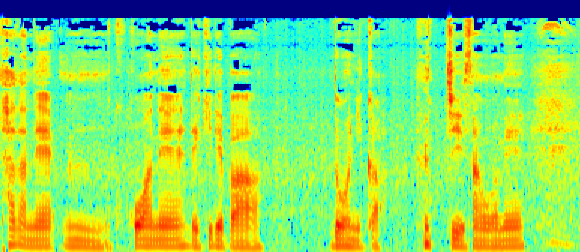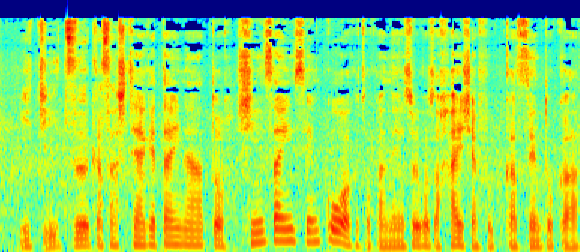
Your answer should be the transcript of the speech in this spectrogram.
ただねうんここはねできればどうにかフッチーさんをね1位通過させてあげたいなと。審査員選考枠とかねそれこそ敗者復活戦とか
